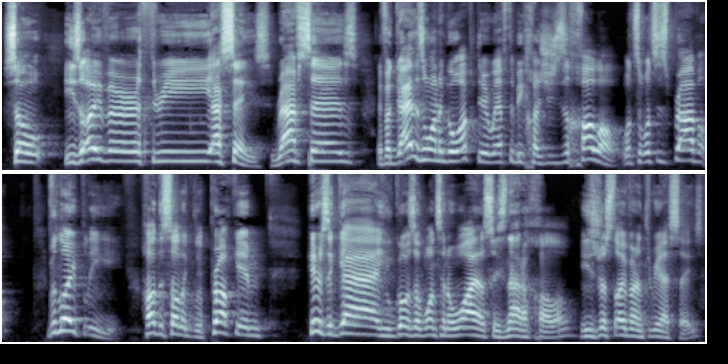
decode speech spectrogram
So he's over three assays. Rav says if a guy doesn't want to go up there, we have to be chashish. He's a chalal. What's what's his problem? V'loy pligi. Leprokim. Here's a guy who goes up once in a while, so he's not a cholo. He's just over on three essays.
